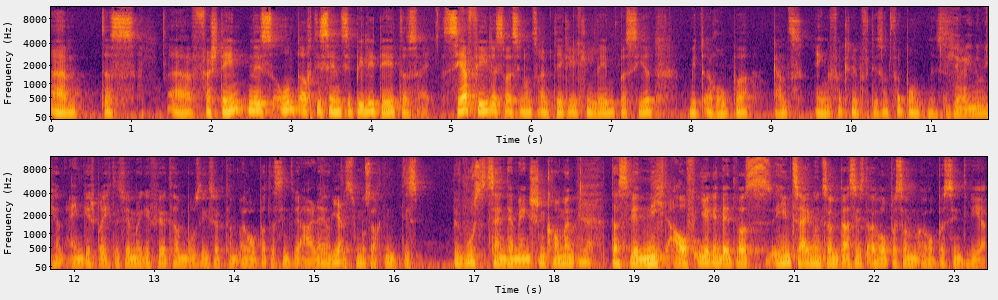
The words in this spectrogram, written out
ähm, das Verständnis und auch die Sensibilität, dass sehr vieles, was in unserem täglichen Leben passiert, mit Europa ganz eng verknüpft ist und verbunden ist. Ich erinnere mich an ein Gespräch, das wir mal geführt haben, wo Sie gesagt haben, Europa, das sind wir alle und ja. das muss auch das Bewusstsein der Menschen kommen, ja. dass wir nicht auf irgendetwas hinzeigen und sagen, das ist Europa, sondern Europa sind wir.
